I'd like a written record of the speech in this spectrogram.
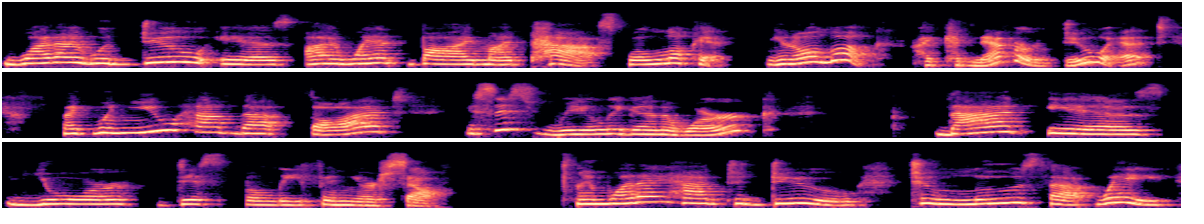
What I would do is I went by my past. Well, look at, you know, look, I could never do it. Like when you have that thought, is this really going to work? That is your disbelief in yourself. And what I had to do to lose that weight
